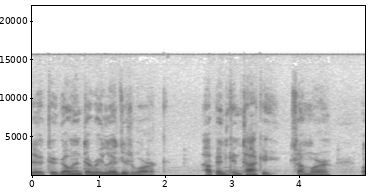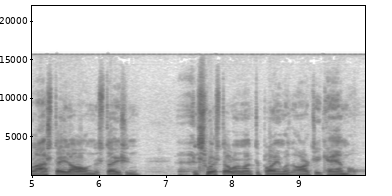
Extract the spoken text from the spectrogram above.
to, to go into religious work up in Kentucky somewhere, well, I stayed on the station and switched over and went to playing with Archie Campbell.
